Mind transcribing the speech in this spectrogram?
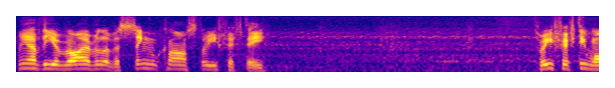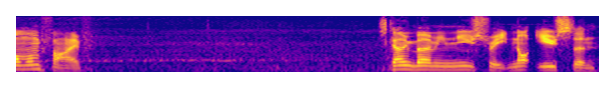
We have the arrival of a single class 350. 350 115. It's going Birmingham New Street, not Euston.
